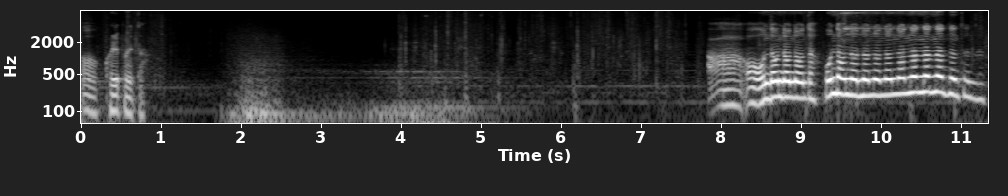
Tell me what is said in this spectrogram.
어 걸릴 뻔했다. 아, 어, 온다, 온다, 온다, 온다, 온다, 온다, 온다, 온다, 온다, 온다, 온다, 온다, 온다, 온다, 온다.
